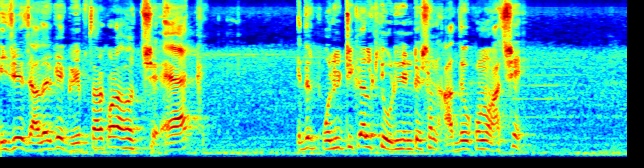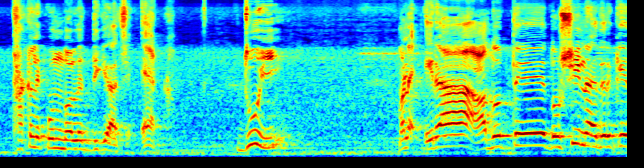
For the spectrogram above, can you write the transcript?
এই যে যাদেরকে গ্রেপ্তার করা হচ্ছে এক এদের পলিটিক্যাল কি ওরিয়েন্টেশন আদৌ কোনো আছে? থাকলে কোন দলের দিকে আছে? এক। দুই মানে এরা আদতে দোষী না? এদেরকে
